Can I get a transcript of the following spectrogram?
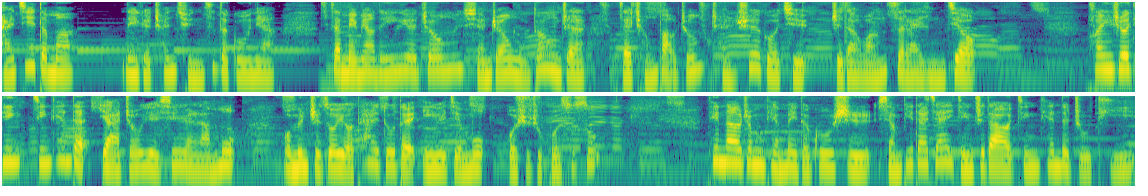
还记得吗？那个穿裙子的姑娘，在美妙的音乐中旋转舞动着，在城堡中沉睡过去，直到王子来营救。欢迎收听今天的亚洲乐星人栏目，我们只做有态度的音乐节目。我是主播苏苏。听到这么甜美的故事，想必大家已经知道今天的主题，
